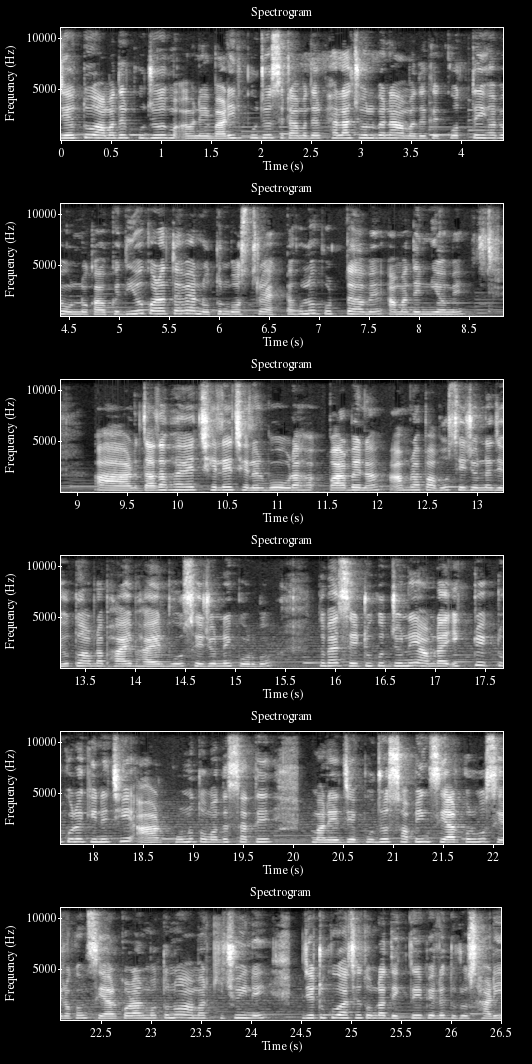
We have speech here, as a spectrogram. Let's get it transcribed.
যেহেতু আমাদের পুজো মানে বাড়ির পুজো, সেটা আমাদের ফেলা চলবে না, আমাদেরকে করতেই হবে, অন্য কাউকে দিয়েও করাতে হবে, আর নতুন বস্ত্র একটা হলেও পরতে হবে আমাদের নিয়মে। আর দাদা ভাইয়ের ছেলে, ছেলের বউ ওরা পারবে না, আমরা পাবো সেই জন্য যেহেতু আমরা ভাই, ভাইয়ের বউ সেই জন্যই পরবো। তো ব্যাস, সেইটুকুর জন্যই আমরা একটু একটু করে কিনেছি, আর কোনো তোমাদের সাথে মানে যে পুজোর শপিং শেয়ার করব, সেরকম শেয়ার করার মতনও আমার কিছুই নেই। যেটুকু আছে তোমরা দেখতেই পেলে, দুটো শাড়ি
